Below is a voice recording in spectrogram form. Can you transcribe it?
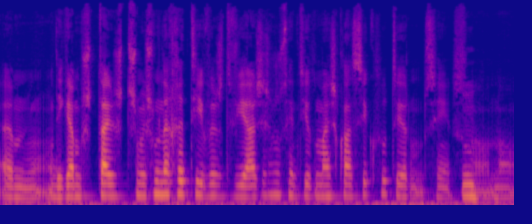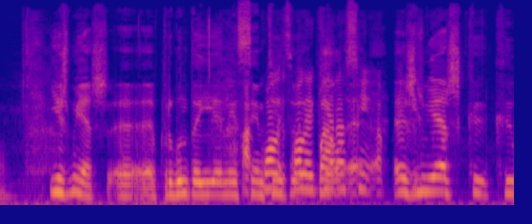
um, digamos, textos, mesmo narrativas de viagens, no sentido mais clássico do termo, sim. Hum. Não, não... E as mulheres? A pergunta aí é nesse ah, sentido. Qual, qual, é que qual, era assim? As isto... mulheres que, que,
